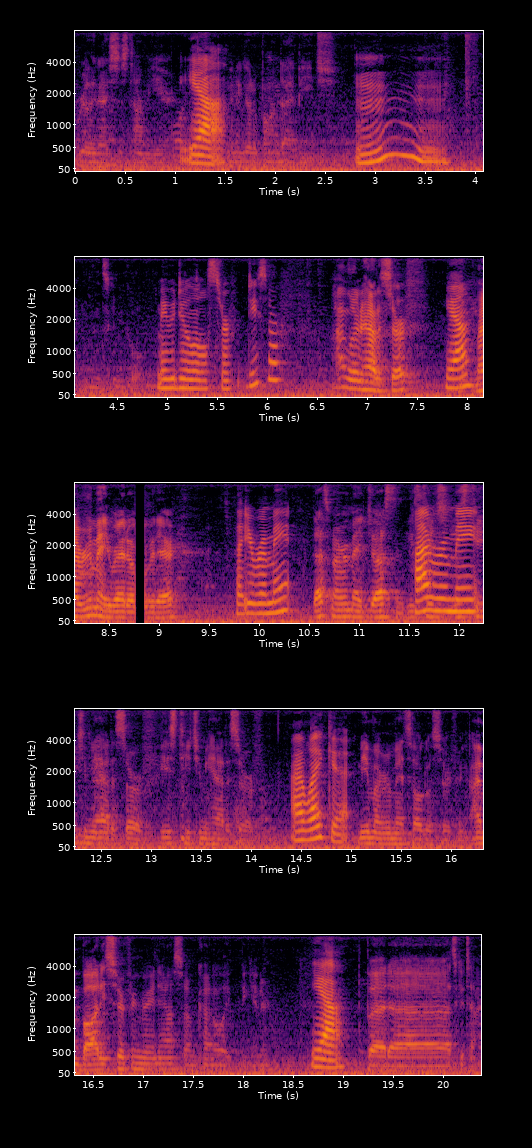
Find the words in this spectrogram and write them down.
really nice this time of year. Yeah. I'm gonna go to Bondi Beach. Mm. It's gonna be cool. Maybe do a little surf. Do you surf? I learned how to surf. Yeah. My roommate right over there. Is that your roommate? That's my roommate Justin. He's Hi, teach- roommate. He's teaching me how to surf. He's teaching me how to surf. I like it. Me and my roommates all go surfing. I'm body surfing right now, so I'm kind of like beginner. Yeah. But uh, it's a good time.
